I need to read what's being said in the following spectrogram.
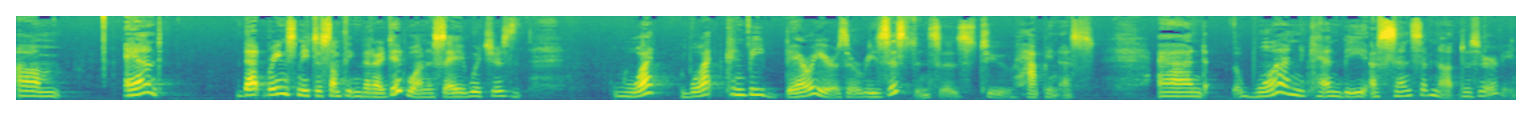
Um, and that brings me to something that I did want to say, which is what, what can be barriers or resistances to happiness? And one can be a sense of not deserving.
